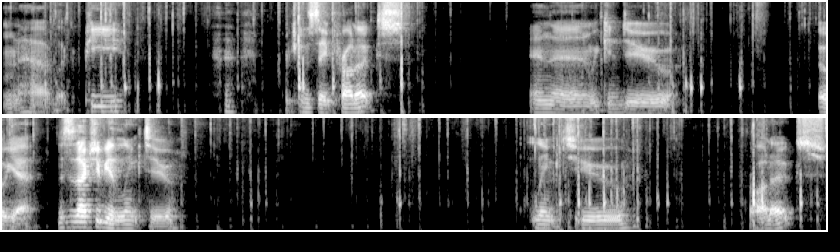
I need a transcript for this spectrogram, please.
I'm going to have like a P. We're going to say products. And then we can do, oh yeah, this is actually be a link to. Link to products.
